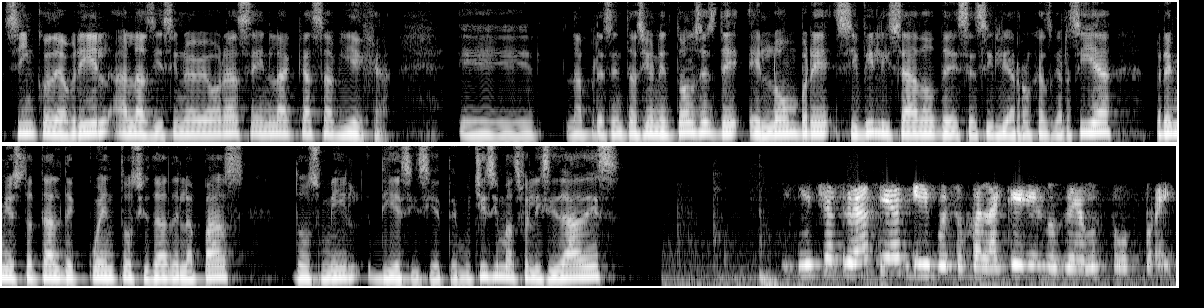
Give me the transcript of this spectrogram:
5 de abril a las 19 horas en la Casa Vieja. Eh, la presentación entonces de El hombre civilizado de Cecilia Rojas García, Premio Estatal de Cuento Ciudad de la Paz 2017. Muchísimas felicidades. Muchas gracias y pues ojalá que nos veamos todos por ahí.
